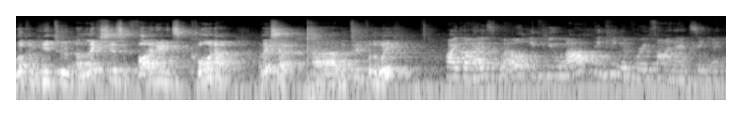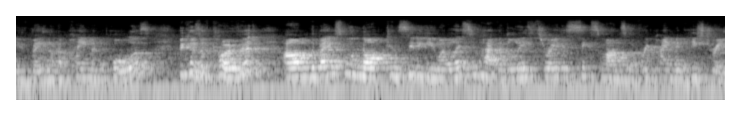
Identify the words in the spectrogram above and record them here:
welcome here to Alexia's Finance Corner. Alexia, uh, the tip for the week? Hi guys, well, if you are thinking of refinancing and you've been on a payment pause because of COVID, um, the banks will not consider you unless you have at least three to six months of repayment history.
